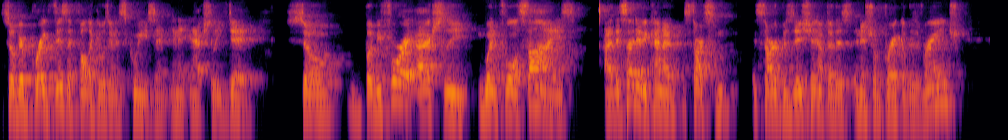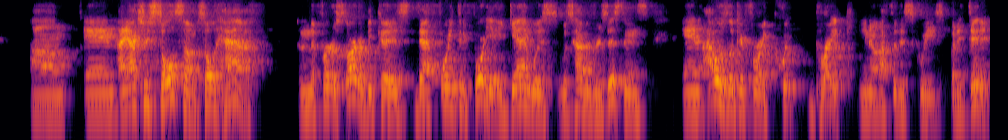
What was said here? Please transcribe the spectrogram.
so if it breaks this, I felt like it was going to squeeze, and, and, it actually did. So, but before I actually went full size, I decided to kind of start start a position after this initial break of this range. Um, and I actually sold some, sold half in the first starter because that 4340 again was was having resistance and I was looking for a quick break, you know, after this squeeze, but it didn't.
